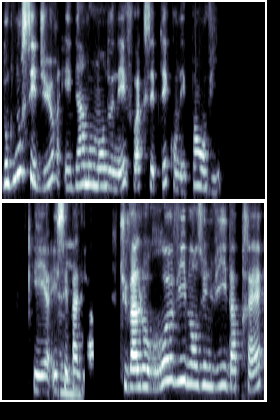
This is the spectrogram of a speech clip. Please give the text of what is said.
Donc nous, c'est dur. Et bien à un moment donné, il faut accepter qu'on n'ait pas envie. Et, et c'est pas grave. Tu vas le revivre dans une vie d'après,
